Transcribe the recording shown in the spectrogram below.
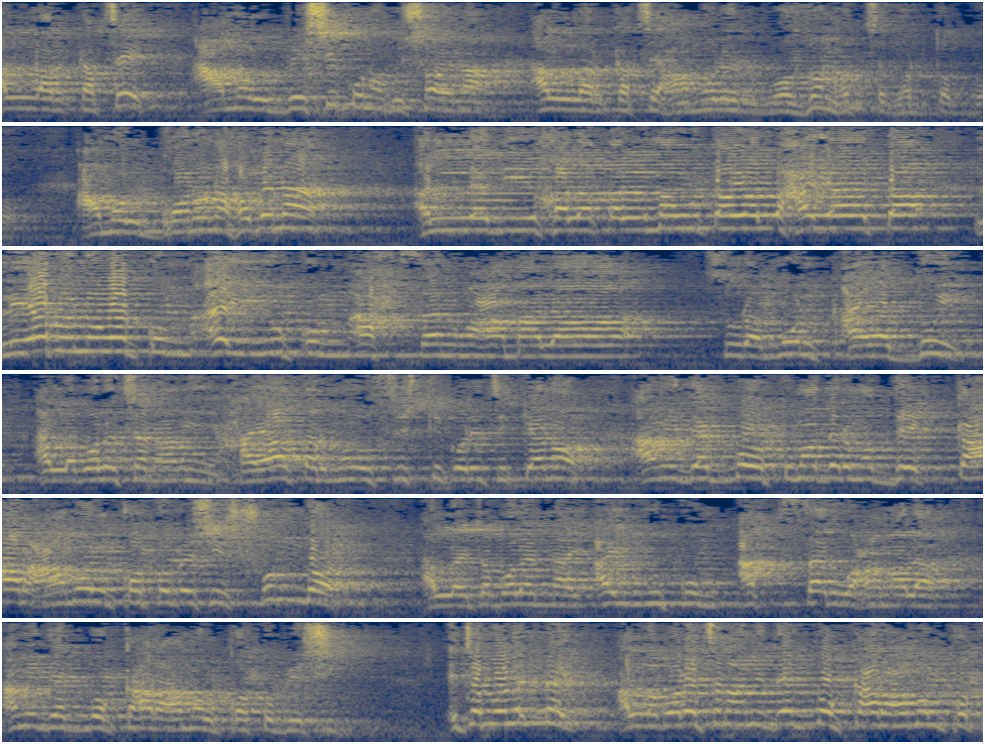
আল্লাহর কাছে আমল বেশি কোনো বিষয় না আল্লাহর কাছে আমলের ওজন হচ্ছে ধর্তব্য আমল গণনা হবে না الذي خلق الموت والحياة ليبلوكم أيكم أحسن عملا সুরা মুল্ক আয়াত দুই। আল্লাহ বলেছেন, আমি হায়াত আর মৌ সৃষ্টি করেছি কেন? আমি দেখব তোমাদের মধ্যে কার আমল কত বেশি সুন্দর। আল্লাহ এটা বলেন নাই আই হুকুম আকসার আমালা আমি দেখব কার আমল কত বেশি। এটা বলেন নাই, আল্লাহ বলেছেন, আমি দেখব কার আমল কত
